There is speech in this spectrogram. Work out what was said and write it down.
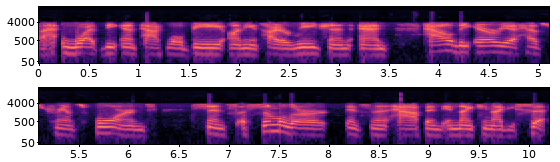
uh, what the impact will be on the entire region and how the area has transformed since a similar incident happened in 1996.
